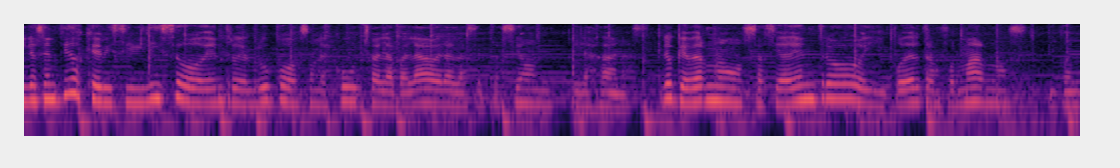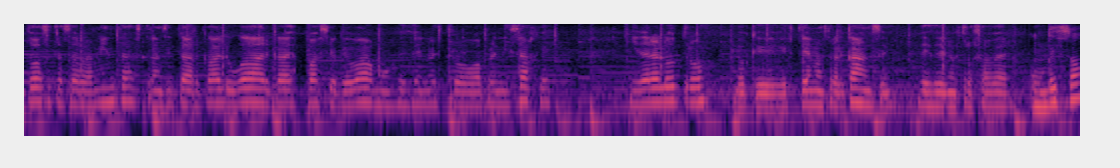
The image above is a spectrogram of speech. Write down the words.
Y los sentidos que visibilizo dentro del grupo son la escucha, la palabra, la aceptación y las ganas. Creo que vernos hacia adentro y poder transformarnos y con todas estas herramientas transitar cada lugar, cada espacio que vamos desde nuestro aprendizaje y dar al otro lo que esté a nuestro alcance desde nuestro saber. Un beso,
